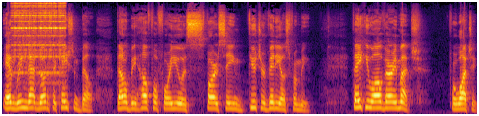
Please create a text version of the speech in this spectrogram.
and ring that notification bell. That'll be helpful for you as far as seeing future videos from me. Thank you all very much for watching.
